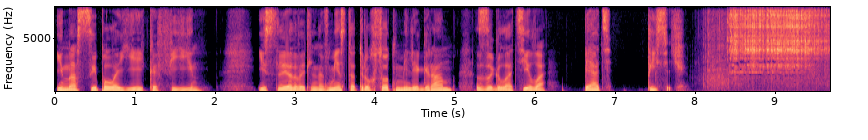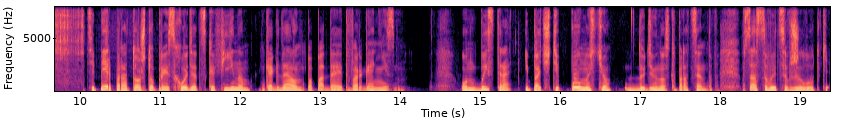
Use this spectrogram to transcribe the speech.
и насыпала ей кофеин. И, следовательно, вместо 300 мг заглотила 5000. Теперь про то, что происходит с кофеином, когда он попадает в организм. Он быстро и почти полностью, до 90%, всасывается в желудке,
